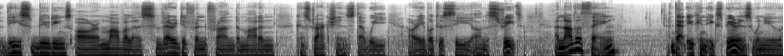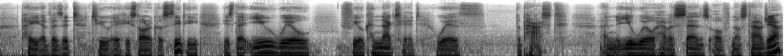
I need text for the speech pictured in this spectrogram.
these buildings are marvelous, very different from the modern constructions that we are able to see on the streets. Another thing that you can experience when you pay a visit to a historical city is that you will feel connected with the past and you will have a sense of nostalgia.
